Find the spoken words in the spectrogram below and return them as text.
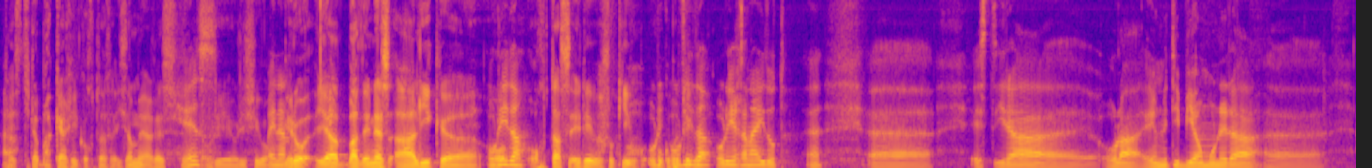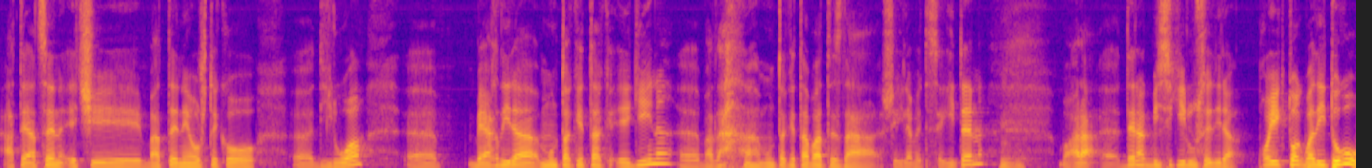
Ah. Ez dira bakarrik hortaz izan behar ez? Ez. Hori, hori sigo. Gero, ea, badenez ahalik hortaz uh, ere osoki. Hori da, hori egan nahi dut. Eh? Uh, ez dira, uh, hola, eunitik biaumunera uh, ateatzen etxe baten eosteko uh, dirua, uh, behar dira muntaketak egin, uh, bada muntaketa bat ez da sehila betez egiten, mm -hmm. Bo, ara, denak biziki luze dira, proiektuak baditugu,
